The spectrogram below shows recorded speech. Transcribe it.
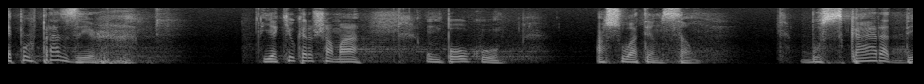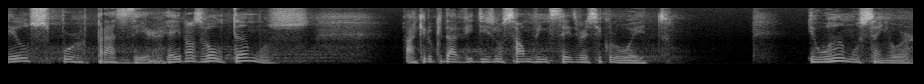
é por prazer. E aqui eu quero chamar um pouco a sua atenção. Buscar a Deus por prazer. E aí nós voltamos àquilo que Davi diz no Salmo 26, versículo 8. Eu amo o Senhor,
